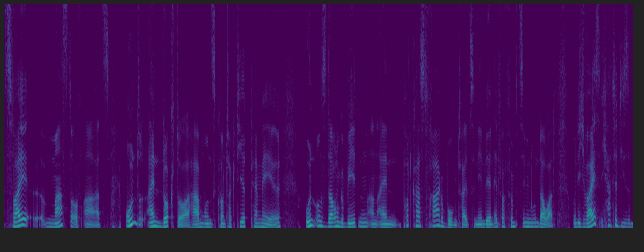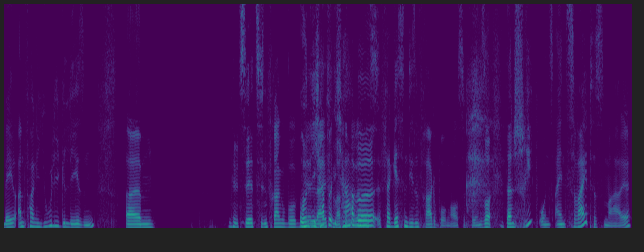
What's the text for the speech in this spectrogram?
zwei äh, Master of Arts und ein Doktor haben uns kontaktiert per Mail und uns darum gebeten, an einen Podcast-Fragebogen teilzunehmen, der in etwa 15 Minuten dauert. Und ich weiß, ich hatte diese Mail Anfang Juli gelesen. Ähm, Willst du jetzt den Fragebogen und ich habe, machen, ich habe vergessen, diesen Fragebogen auszufüllen. So, dann schrieb uns ein zweites Mal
